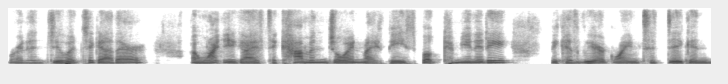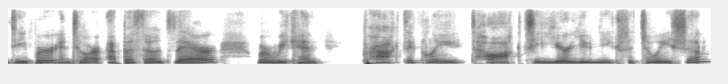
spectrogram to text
We're going to do it together. I want you guys to come and join my Facebook community because we are going to dig in deeper into our episodes there where we can practically talk to your unique situation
